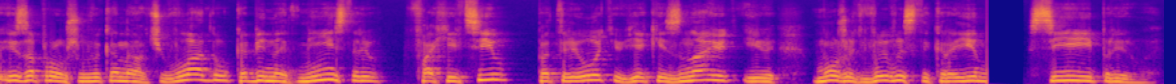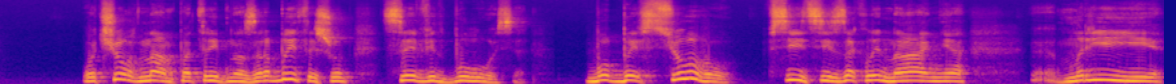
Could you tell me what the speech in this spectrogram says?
і запрошую виконавчу владу, кабінет міністрів, фахівців, патріотів, які знають і можуть вивести країну з цієї прірви. От що нам потрібно зробити, щоб це відбулося? Бо без цього всі ці заклинання, е, мрії,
